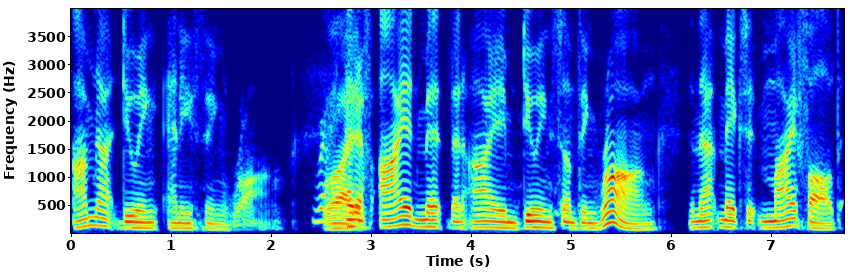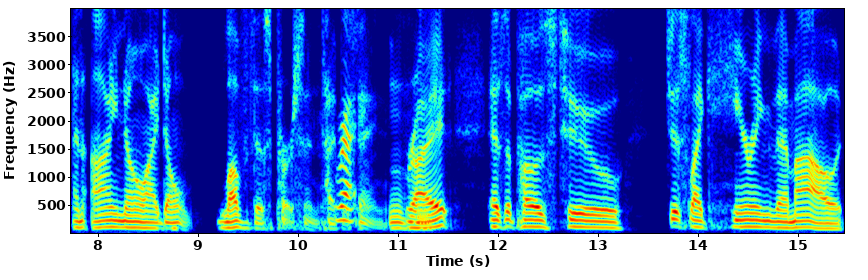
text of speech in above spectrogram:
I'm not doing anything wrong. Right. Right. And if I admit that I'm doing something wrong, then that makes it my fault. And I know I don't love this person type Right. of thing. Mhm. Right. As opposed to just like hearing them out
